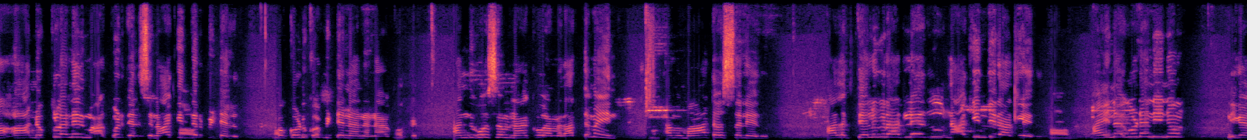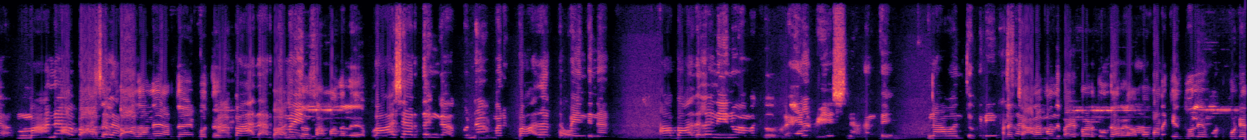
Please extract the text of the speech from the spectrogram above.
ఆ- నొప్పులు అనేది మాకు కూడా తెలుసు. నాకు ఇద్దరు బిడ్డలు. ఒక కొడుకో బిడ్డ నాన్న నాకు. అందుకోసం నాకు ఆమె అర్థమైంది. ఆమె మాట వస్తలేదు. వాళ్ళకి తెలుగు రావట్లేదు నాకు హిందీ రావట్లేదు. అయినా కూడా నేను ఇక మానవ ఆ భాష అర్థం కాకుండా మనకు బాధ అర్థమైంది నాన్న. ఆ బాధలో నేను ఆమెకు హెల్ప్ చేసిన అంతే. నా వంతుకు నేను చాలా మంది భయపడుతుంటారు మనకి ఎందుకు ముట్టుకుంటే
